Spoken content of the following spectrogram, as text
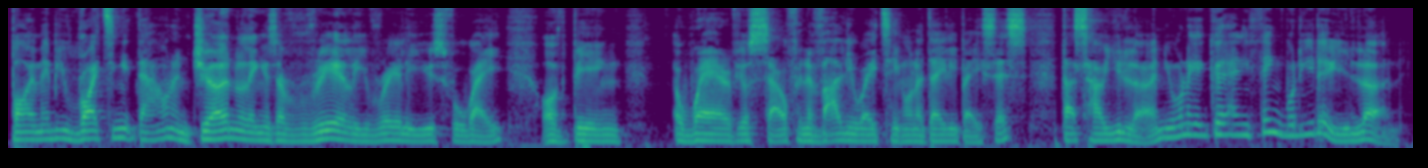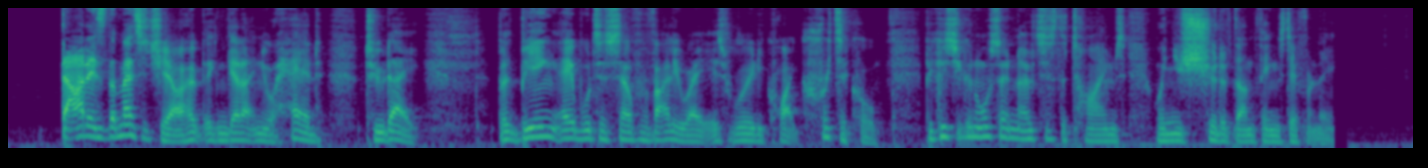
by maybe writing it down. And journaling is a really, really useful way of being aware of yourself and evaluating on a daily basis. That's how you learn. You want to get good at anything? What do you do? You learn. That is the message here. I hope they can get that in your head today. But being able to self evaluate is really quite critical because you can also notice the times when you should have done things differently.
